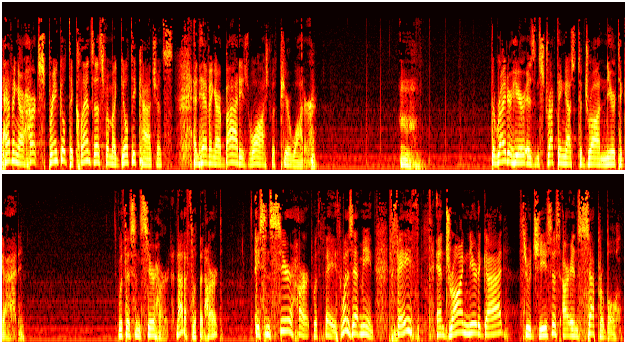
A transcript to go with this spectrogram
Having our hearts sprinkled to cleanse us from a guilty conscience and having our bodies washed with pure water. Mm. The writer here is instructing us to draw near to God with a sincere heart, not a flippant heart. A sincere heart with faith. What does that mean? Faith and drawing near to God through Jesus are inseparable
